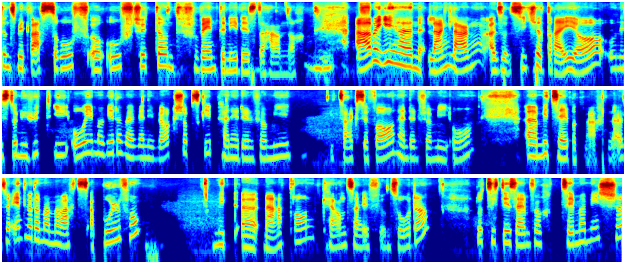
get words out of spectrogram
und mit Wasser auf, äh, aufschütten und verwende ich das daheim noch. Mhm. Aber ich habe lang, lang, also sicher drei Jahre, und das tue ich heute auch immer wieder, weil wenn ich Workshops gebe, habe ich den für mich ich zeige es ja vor und haben den für mich auch, äh, mit selber gemachten. Also entweder man macht es ein Pulver mit äh, Natron, Kernseife und Soda, tut sich das einfach zusammenmischen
